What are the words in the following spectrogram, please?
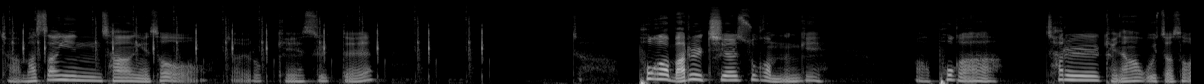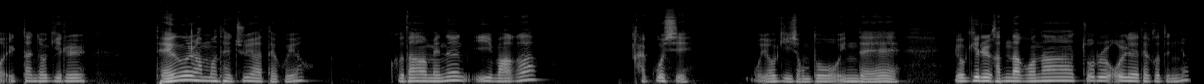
자, 맞상인 상황에서 자, 이렇게 했을 때 자, 포가 말을 취할 수가 없는 게 어, 포가 차를 겨냥하고 있어서 일단 여기를 대응을 한번 해줘야 되고요. 그 다음에는 이 마가 갈 곳이 뭐 여기 정도인데 여기를 간다거나 쪼를 올려야 되거든요.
